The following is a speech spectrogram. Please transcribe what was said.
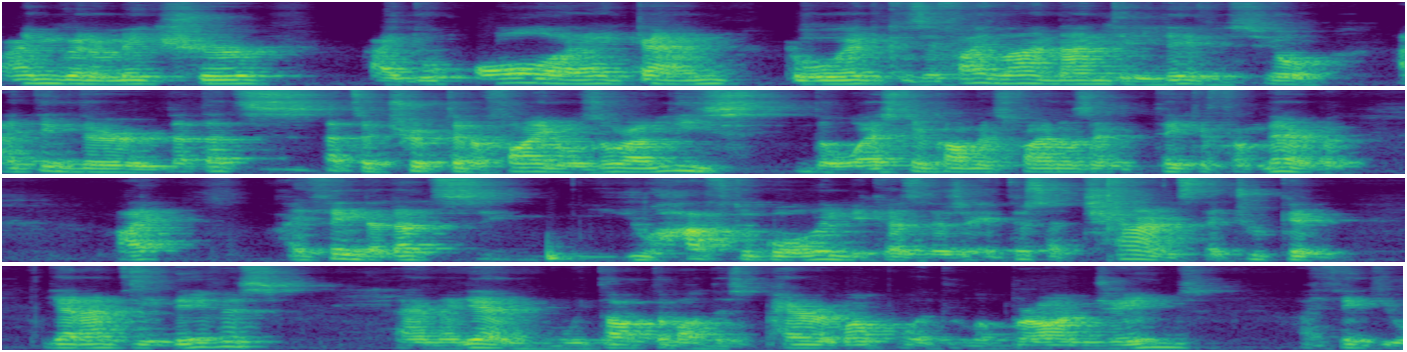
I'm gonna make sure I do all that I can to go ahead because if I land Anthony Davis, yo, I think they're that, that's that's a trip to the finals or at least the Western Conference Finals and take it from there. But I I think that that's you have to go in because there's if there's a chance that you can get Anthony Davis, and again we talked about this pair him up with LeBron James. I think you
